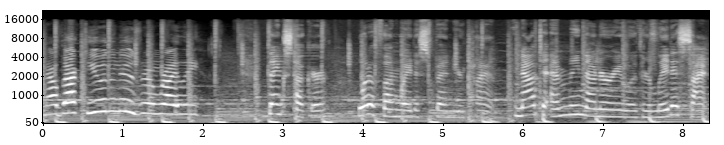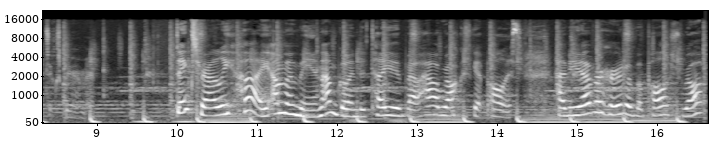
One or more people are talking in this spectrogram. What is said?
Now back to you in the newsroom, Riley. Thanks, Tucker. What a fun way to spend your time. Now to Emily Nunnery with her latest science experiment. Thanks, Riley. Hi, I'm Emily, and I'm going to tell you about how rocks get polished. Have you ever heard of a polished rock?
